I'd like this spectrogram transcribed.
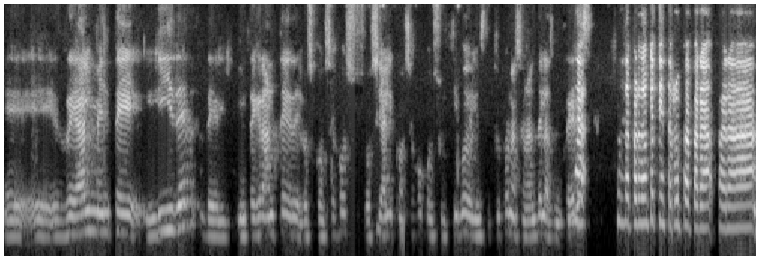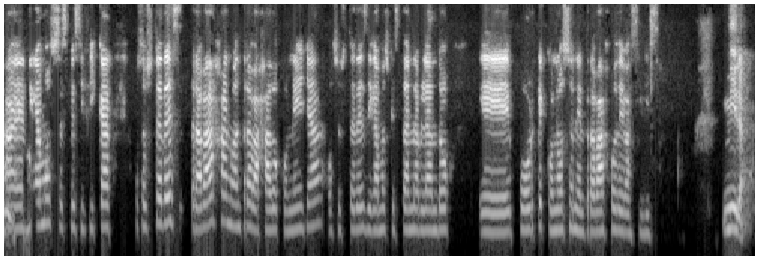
eh, realmente líder del integrante de los consejos social y consejo consultivo del Instituto Nacional de las Mujeres. Perdón que te interrumpa, para, para eh, digamos, especificar, o sea, ¿ustedes trabajan o han trabajado con ella? O sea, ustedes, digamos, que están hablando eh, porque conocen el trabajo de Basilisa. Mira,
